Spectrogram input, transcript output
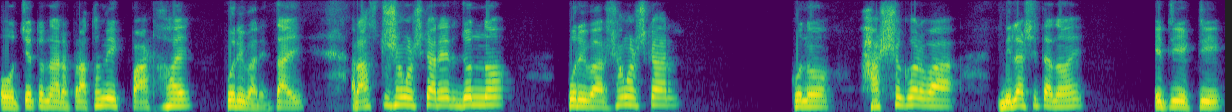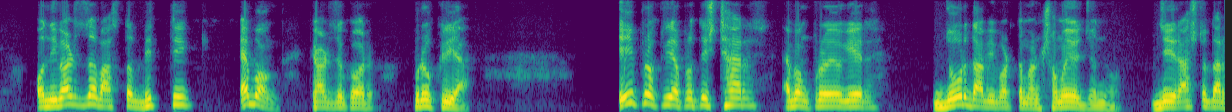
ও চেতনার প্রাথমিক পাঠ হয় পরিবারে। তাই রাষ্ট্র সংস্কারের জন্য পরিবার সংস্কার কোনো হাস্যকর বা বিলাসিতা নয়। এটি একটি অনিবার্য বাস্তব ভিত্তিক এবং কার্যকর প্রক্রিয়া। এই প্রক্রিয়া প্রতিষ্ঠার এবং প্রয়োগের জোর দাবি বর্তমান সময়ের জন্য। যে রাষ্ট্র তার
